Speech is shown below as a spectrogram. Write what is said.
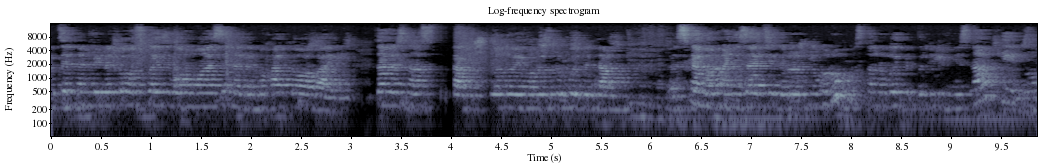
Оце там біля того склезівого магазина, де багато аварій. Зараз нас також плануємо розробити там схему організації дорожнього руху, встановити потрібні знаки. Ну,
